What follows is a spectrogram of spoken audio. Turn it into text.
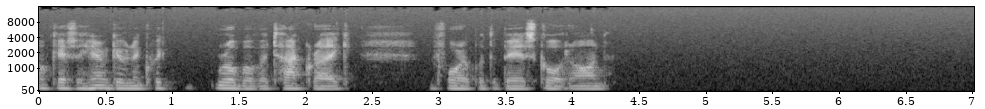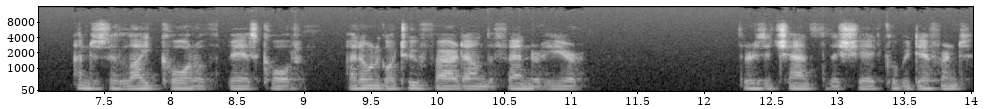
Okay, so here I'm giving a quick rub of a tack rag before I put the base coat on and just a light coat of base coat. I don't want to go too far down the fender here. There is a chance that the shade could be different.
